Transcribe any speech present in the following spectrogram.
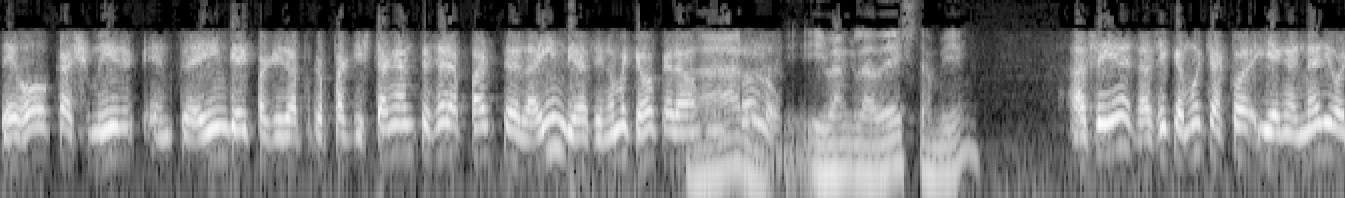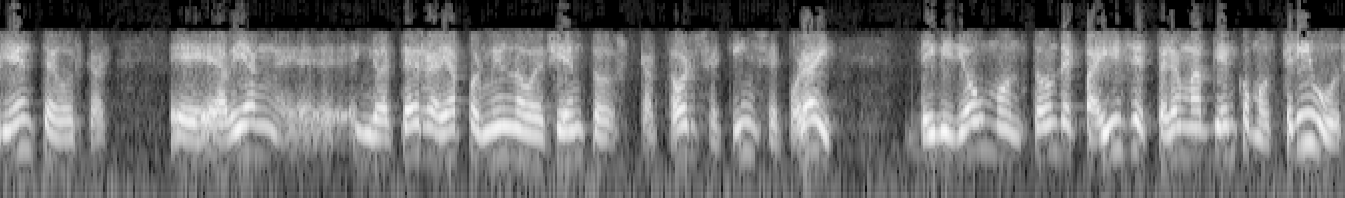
dejó Kashmir entre India y Pakistán, porque Pakistán antes era parte de la India, si no me equivoco era un solo. Y Bangladesh también. Así es, así que muchas cosas. Y en el Medio Oriente, Oscar, eh, habían eh, Inglaterra ya por 1914, 15, por ahí, dividió un montón de países, pero más bien como tribus.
